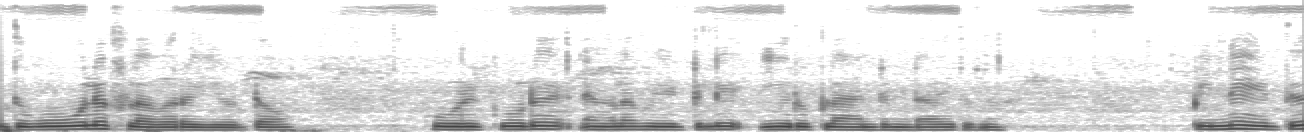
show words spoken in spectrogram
ഇതുപോലെ ഫ്ലവർ ചെയ്യും കേട്ടോ. കോഴിക്കോട് ഞങ്ങളെ വീട്ടിൽ ഈ ഒരു പ്ലാന്റ് ഉണ്ടായിരുന്നു. പിന്നെ ഇത്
